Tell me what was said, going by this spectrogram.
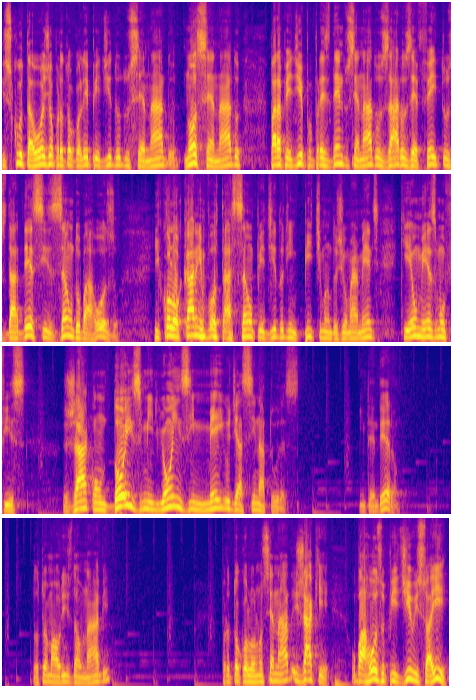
Escuta, hoje eu protocolei pedido do Senado, no Senado, para pedir para o presidente do Senado usar os efeitos da decisão do Barroso e colocar em votação o pedido de impeachment do Gilmar Mendes, que eu mesmo fiz já com 2 milhões e meio de assinaturas. Entenderam? Doutor Maurício da UNAB protocolou no Senado, e já que o Barroso pediu isso aí,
